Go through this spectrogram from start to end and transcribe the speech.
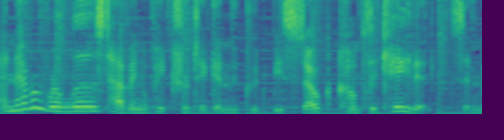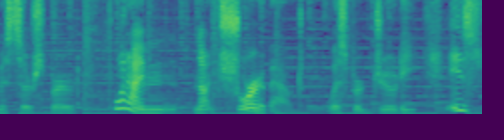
I never realized having a picture taken could be so complicated, said Mr. Bird. What I'm not sure about, whispered Judy, is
